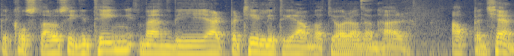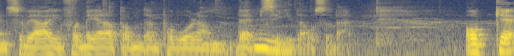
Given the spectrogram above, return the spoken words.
Det kostar oss ingenting men vi hjälper till lite grann att göra den här appen känd så vi har informerat om den på vår webbsida och sådär. Och eh,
